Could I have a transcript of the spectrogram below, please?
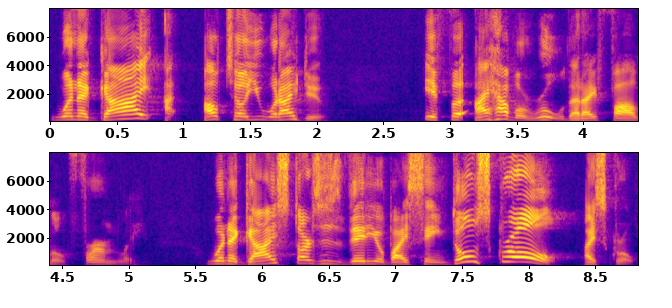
When a guy, I'll tell you what I do. If a, I have a rule that I follow firmly, when a guy starts his video by saying, Don't scroll, I scroll.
